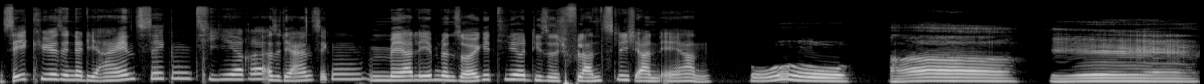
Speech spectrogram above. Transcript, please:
Seekühe sind ja die einzigen Tiere, also die einzigen mehrlebenden Säugetiere, die sich pflanzlich ernähren. Oh. Ah. Yeah.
